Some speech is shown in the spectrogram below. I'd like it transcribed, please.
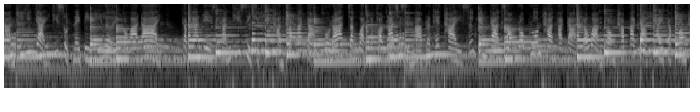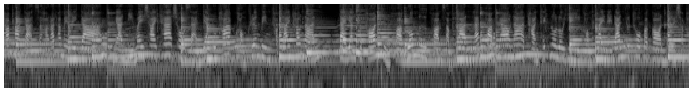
หารที่ยิ่งใหญ่ที่สุดในปีนี้เลยก็ว่าได้ กับงานเอสครั้งที่ 40 ที่ฐานทัพอากาศโคราช จังหวัดนครราชสีมาประเทศไทย ซึ่งเป็นการซ้อมรบร่วมทางอากาศระหว่างกองทัพอากาศไทยกับกองทัพอากาศสหรัฐอเมริกา งานนี้ไม่ใช่แค่โชว์แสนยานุภาพของเครื่องบินขับไล่เท่านั้น แต่ยังสะท้อนถึงความร่วมมือความสัมพันธ์ และความก้าวหน้าทางเทคโนโลยีของไทยในด้านยุทโธปกรณ์โดยเฉพ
